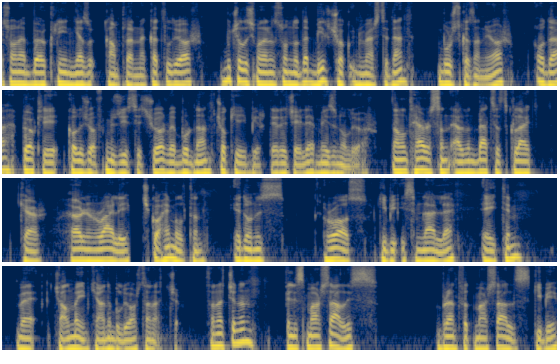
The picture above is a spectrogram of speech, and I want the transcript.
sonra Berkeley'in yaz kamplarına katılıyor. Bu çalışmaların sonunda da birçok üniversiteden burs kazanıyor. O da Berkeley College of Music'i seçiyor ve buradan çok iyi bir dereceyle mezun oluyor. Donald Harrison, Elvin Baptist, Clyde Kerr, Herlin Riley, Chico Hamilton, Edonis Rose gibi isimlerle eğitim ve çalma imkanı buluyor sanatçı. Sanatçının Alice Marsalis, Brentford Marsalis gibi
